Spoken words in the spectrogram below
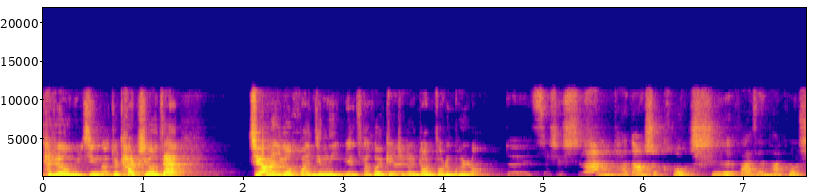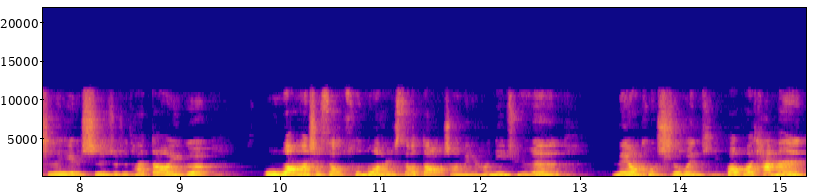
它是有语境的，就它只有在这样一个环境里面才会给这个人造造成困扰。对，其实施拉姆他当时口吃，发现他口吃的也是，就是他到一个我忘了是小村落还是小岛上面，然后那群人没有口吃的问题，包括他们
